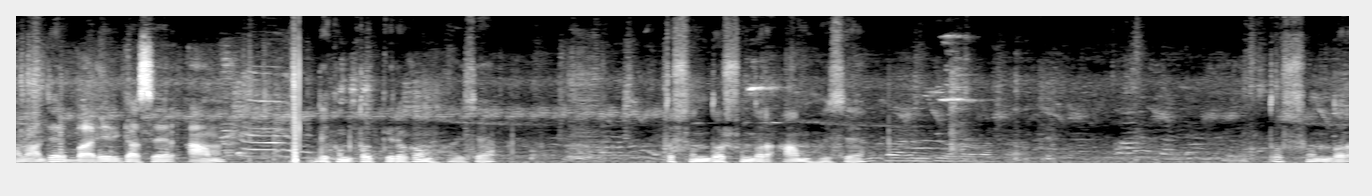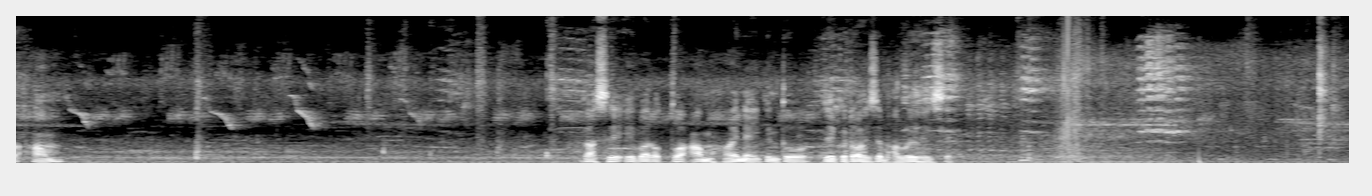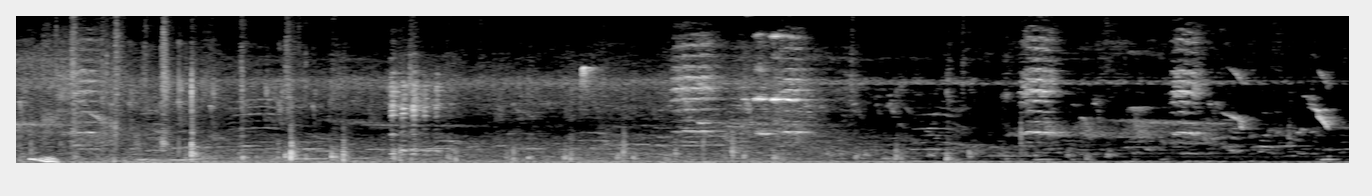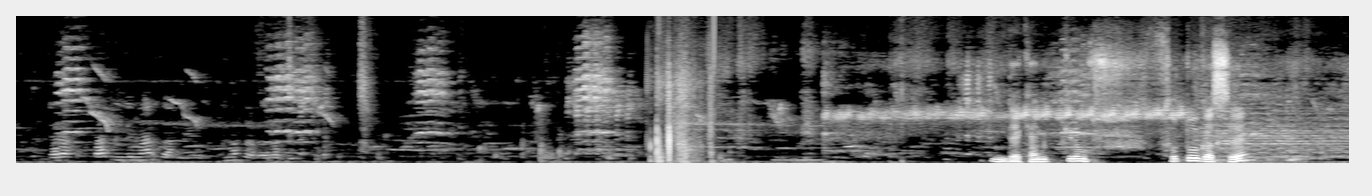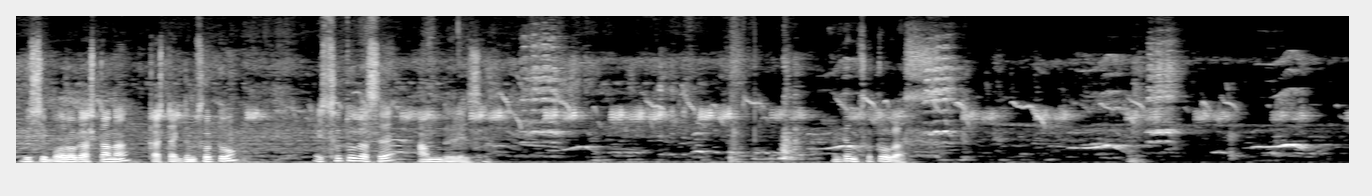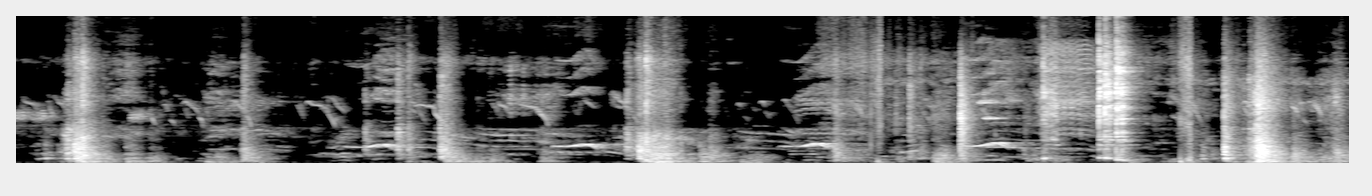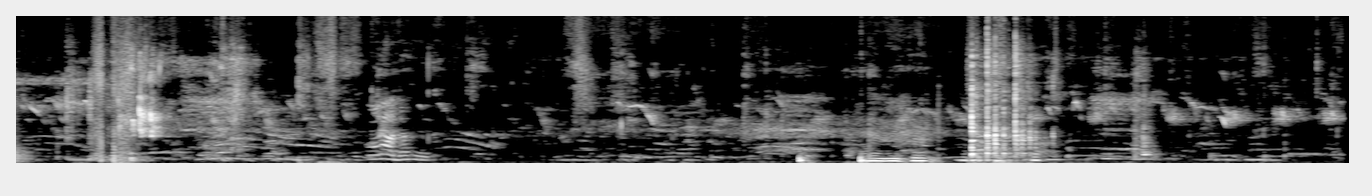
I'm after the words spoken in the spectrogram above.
আমাদের বাড়ির গাছের আম। দেখুন তো কীরকম হয়েছে। তো সুন্দর সুন্দর আম হয়েছে। তো সুন্দর আম। গাছে এবার অত আম হয় নাই, কিন্তু যে কটা হয়েছে ভালোই হয়েছে। দেখেন কিরম ছোট গাছে, বেশি বড় গাছটা না, গাছটা একদম ছোট। এই ছোট গাছে আম ধরেছে। একদম ছোট গাছ। 嗯嗯嗯嗯。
